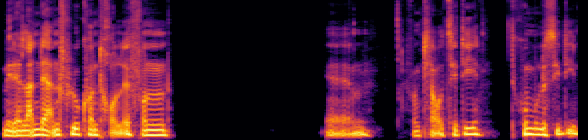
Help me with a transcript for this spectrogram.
mit der Landeanflugkontrolle von, ähm, von Cloud City, Cumulus City,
